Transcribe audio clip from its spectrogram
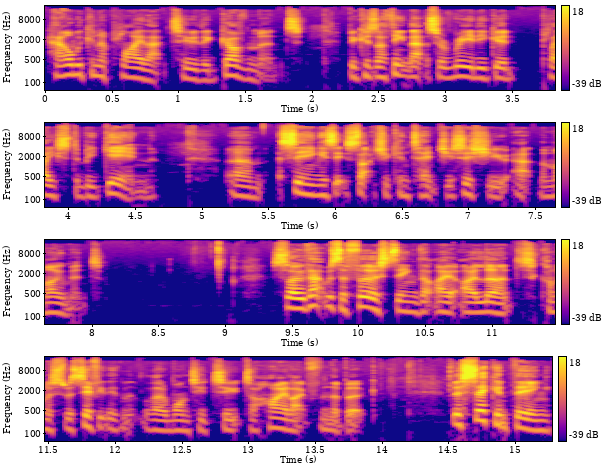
how we can apply that to the government, because I think that's a really good place to begin, um, seeing as it's such a contentious issue at the moment. So that was the first thing that I, I learnt, kind of specifically that I wanted to to highlight from the book. The second thing,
